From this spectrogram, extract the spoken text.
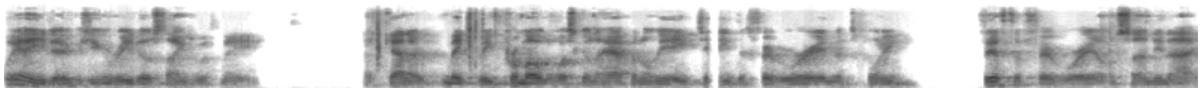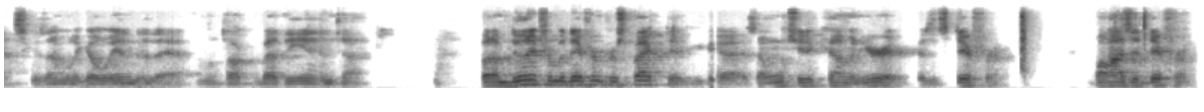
Well, yeah, you do, because you can read those things with me that kind of makes me promote what's going to happen on the 18th of February and the 25th of February on Sunday nights because I'm going to go into that. I'm going to talk about the end times. But I'm doing it from a different perspective, you guys. I want you to come and hear it because it's different. Why is it different?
